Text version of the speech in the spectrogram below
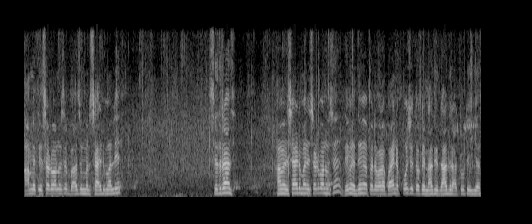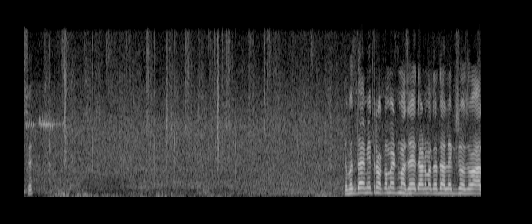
સામેથી ચડવાનું છે, બાજુમાં સાઈડમાં લે. સિદ્ધરાજ. સામે સાઈડમાં ચડવાનું છે. ધીમે ધીમે પણ ઓલા ભાઈને પૂછ્યું તો કે નાથી દાદરા તૂટી ગયા છે. ને બધા મિત્રો કમેન્ટમાં જાય દાડમાં દાદા લખજો જો આ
